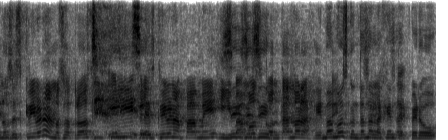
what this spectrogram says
nos escriben a nosotros y le escriben a Pame y Sí, vamos sí. contando a la gente. Vamos contando a la gente, exacto. pero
